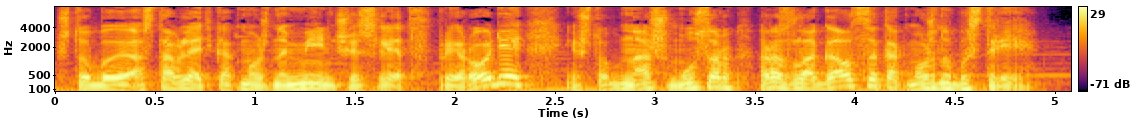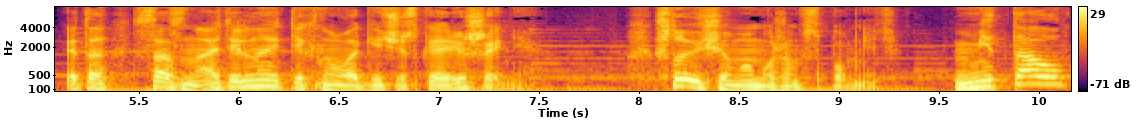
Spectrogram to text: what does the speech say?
чтобы оставлять как можно меньше след в природе и чтобы наш мусор разлагался как можно быстрее. Это сознательное технологическое решение. Что еще мы можем вспомнить? Металл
